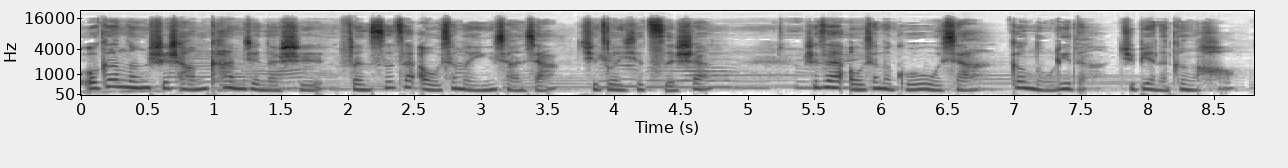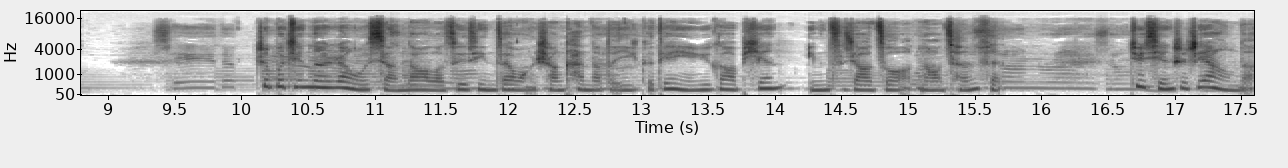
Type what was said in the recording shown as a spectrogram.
我更能时常看见的是，粉丝在偶像的影响下去做一些慈善，是在偶像的鼓舞下更努力的去变得更好。这不禁呢让我想到了最近在网上看到的一个电影预告片，名字叫做《脑残粉》。剧情是这样的：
